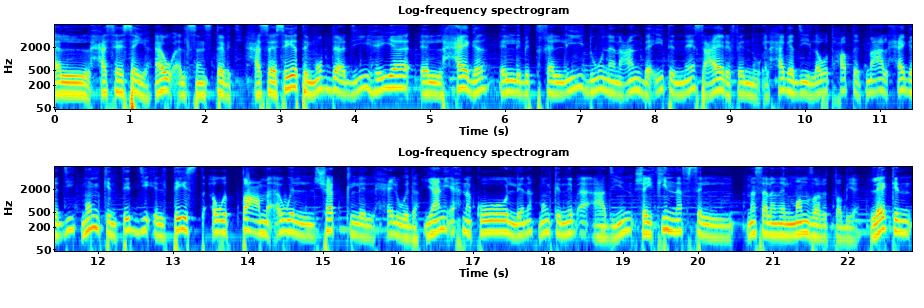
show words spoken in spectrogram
الحساسية أو ال sensitivity حساسية المبدع دي هي الحاجة اللي بتخليه دونا عن بقية الناس عارف إنه الحاجة دي لو اتحطت مع الحاجة دي ممكن تدي ال taste أو الطعم أو الشكل الحلو ده. يعني إحنا كلنا ممكن نبقى قاعدين شايفين نفس مثلا المنظر الطبيعي. لكن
